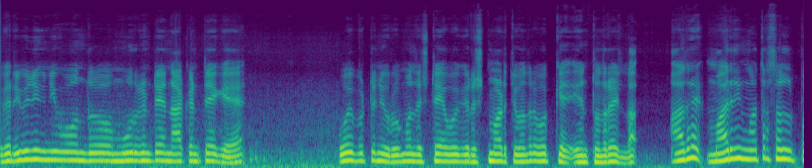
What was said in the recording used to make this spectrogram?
ಈಗ ಈವ್ನಿಂಗ್ ನೀವು ಒಂದು ಮೂರು ಗಂಟೆ ನಾಲ್ಕು ಗಂಟೆಗೆ ಹೋಗ್ಬಿಟ್ಟು ನೀವು ರೂಮಲ್ಲಿ ಸ್ಟೇ ಹೋಗಿ ರೆಸ್ಟ್ ಮಾಡ್ತೀವಿ ಅಂದರೆ ಓಕೆ ಏನು ತೊಂದರೆ ಇಲ್ಲ. ಆದರೆ ಮಾರ್ನಿಂಗ್ ಮಾತ್ರ ಸ್ವಲ್ಪ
